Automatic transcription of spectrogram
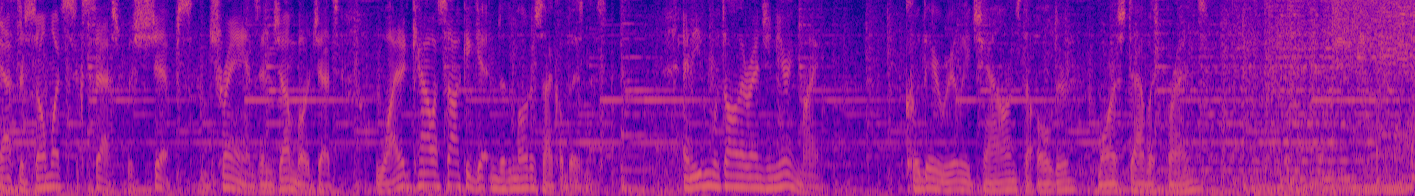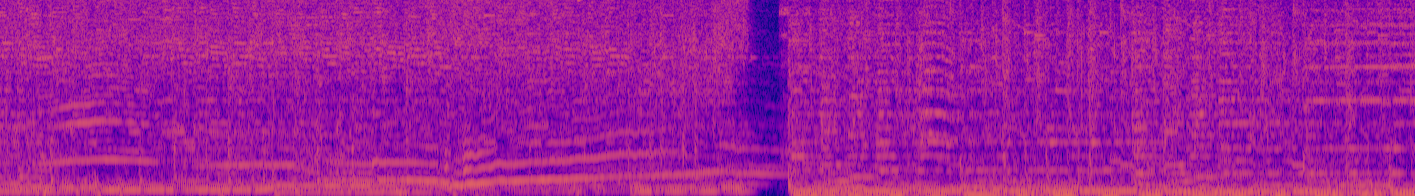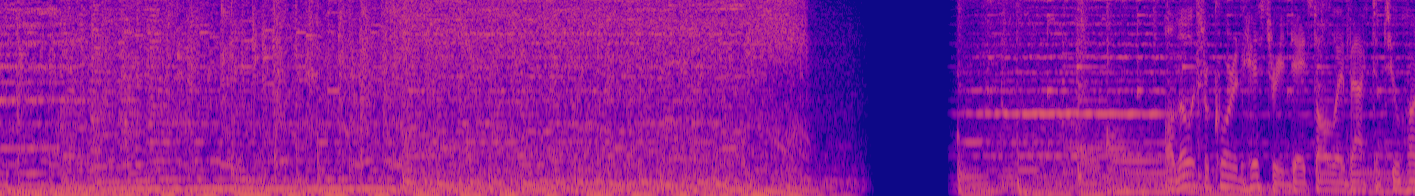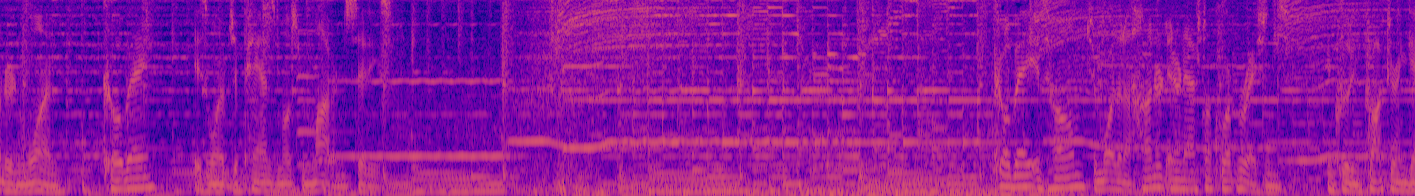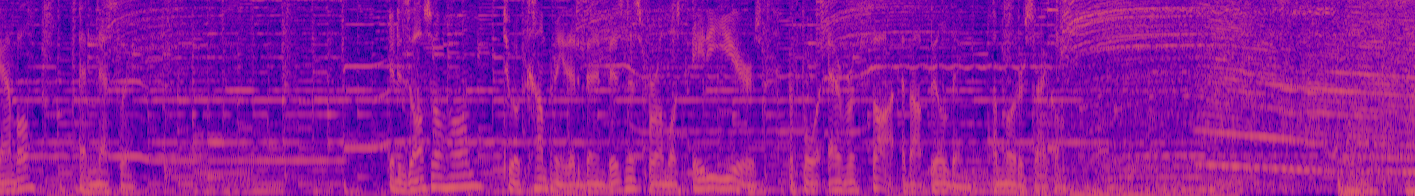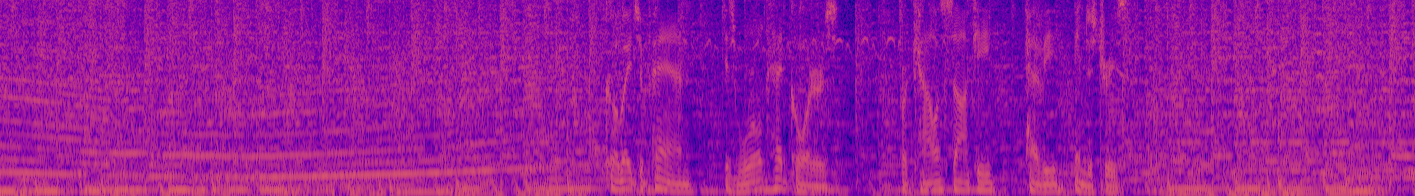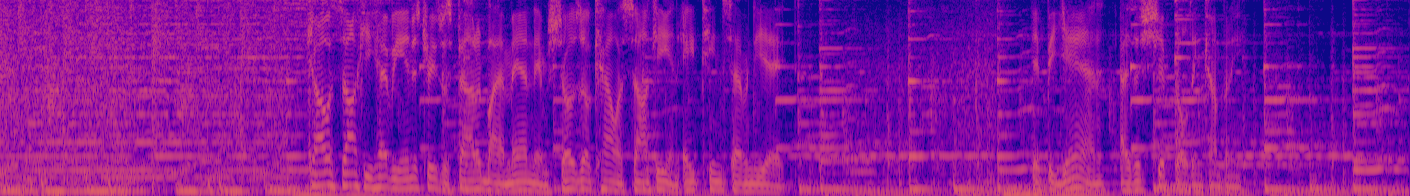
After so much success with ships and trains and jumbo jets, why did Kawasaki get into the motorcycle business? And even with all their engineering might, could they really challenge the older, more established brands? History dates all the way back to 201, Kobe is one of Japan's most modern cities. Kobe is home to more than 100 international corporations, including Procter & Gamble and Nestle. It is also home to a company that had been in business for almost 80 years before ever thought about building a motorcycle. Japan is world headquarters for Kawasaki Heavy Industries. Kawasaki Heavy Industries was founded by a man named Shozo Kawasaki in 1878. It began as a shipbuilding company.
